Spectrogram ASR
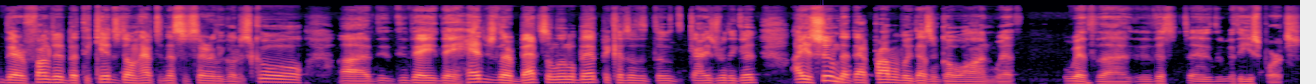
they're funded but the kids don't have to necessarily go to school. Uh they they hedge their bets a little bit because of the, the guy's really good. I assume that that probably doesn't go on with with uh this uh, with esports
